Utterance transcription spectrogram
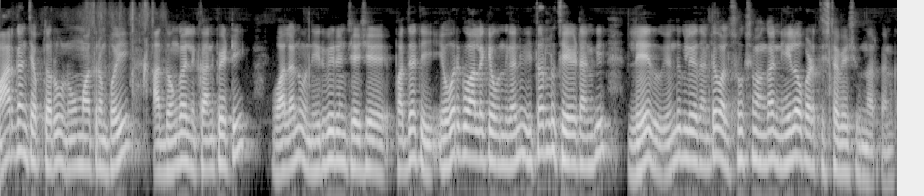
మార్గం చెప్తారు. నువ్వు మాత్రం పోయి ఆ దొంగల్ని కనిపెట్టి వాళ్ళను నిర్వీర్యం చేసే పద్ధతి ఎవరికి వాళ్ళకే ఉంది కానీ ఇతరులు చేయటానికి లేదు. ఎందుకు లేదంటే వాళ్ళు సూక్ష్మంగా నీలో ప్రతిష్ట వేసి ఉన్నారు కనుక.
